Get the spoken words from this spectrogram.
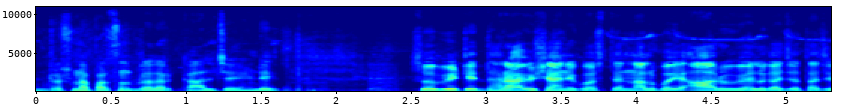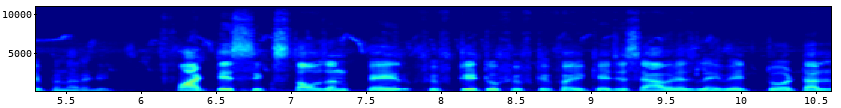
ఇంట్రెస్ట్ ఉన్న పర్సన్ బ్రదర్ కాల్ చేయండి. సో వీటి ధర విషయానికి వస్తే నలభై ఆరు వేలుగా జత చెప్పినారండి. Forty six thousand pair fifty two fifty five KGs యావరేజ్లు అవి టోటల్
